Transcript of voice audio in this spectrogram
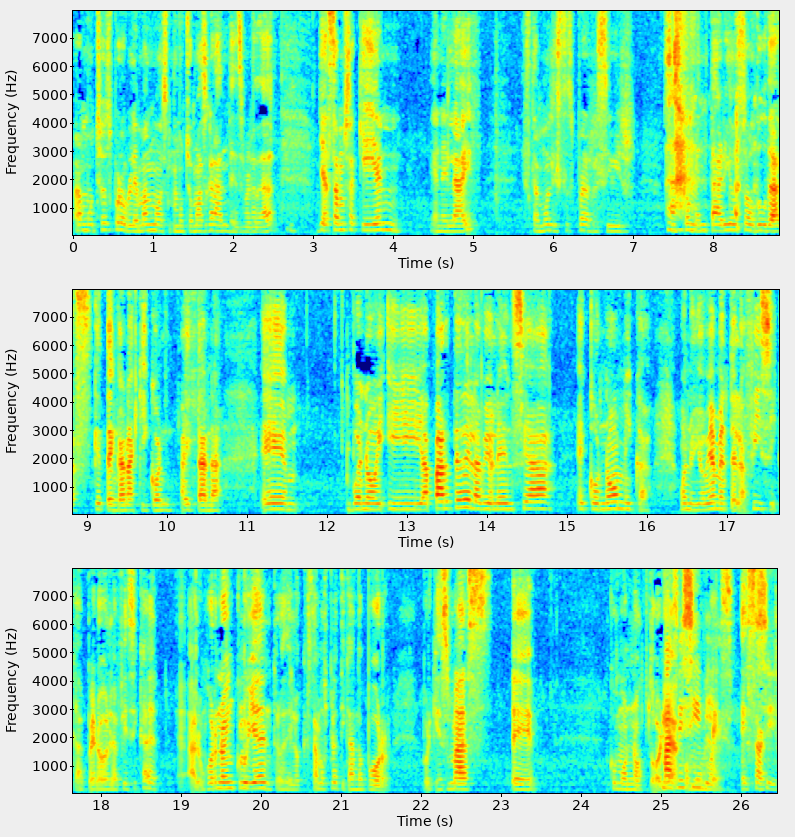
a muchos problemas mucho más grandes, ¿verdad? Ya estamos aquí en, en el live, estamos listos para recibir sus comentarios o dudas que tengan aquí con Aitana. Em, bueno, y aparte de la violencia económica, bueno, y obviamente la física, pero la física a lo mejor no incluye dentro de lo que estamos platicando por porque es más eh, como notoria. Más visible. exacto.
